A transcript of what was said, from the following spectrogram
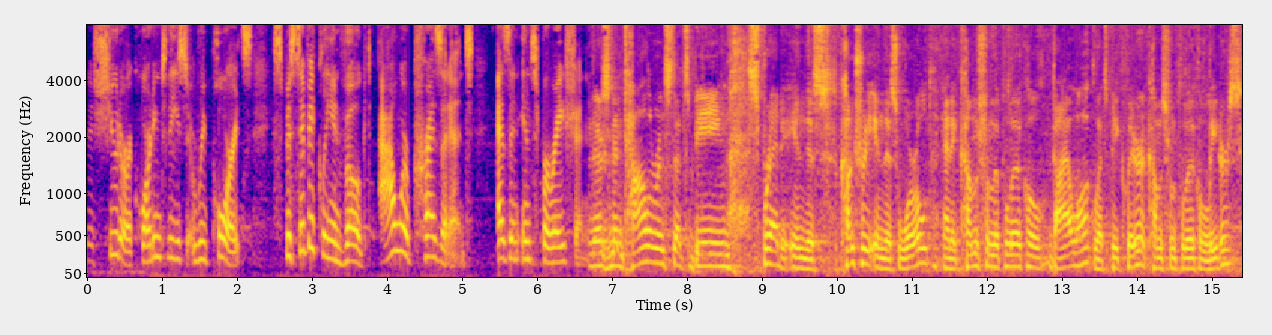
The shooter, according to these reports, specifically invoked our president as an inspiration. There's an intolerance that's being spread in this country, in this world, and it comes from the political dialogue. Let's be clear, it comes from political leaders.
